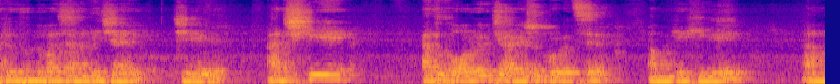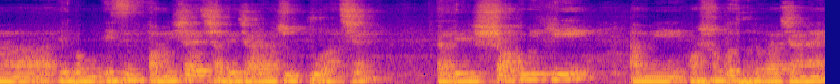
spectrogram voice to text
তাকেও ধন্যবাদ জানাতে চাই যে আজকে এত বড় একটি আয়োজন করেছে আমাকে ঘিরে এবং এস এম ফার্নিচারের সাথে যারা যুক্ত আছেন, তাদের সকলকেই আমি অসংখ্য ধন্যবাদ জানাই।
